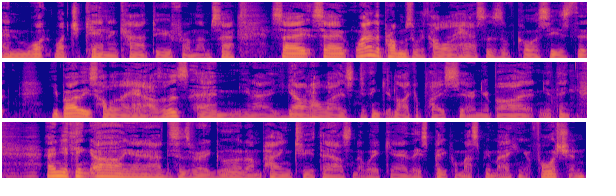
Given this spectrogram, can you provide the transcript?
and, what, what you can and can't do from them. So so so one of the problems with holiday houses, of course, is that you buy these holiday houses and you know you go on holidays and you think you'd like a place there and you buy it and you think and you think oh you know this is very good I'm paying two thousand a week you know these people must be making a fortune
